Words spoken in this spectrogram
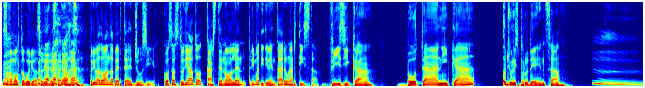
Sono molto curioso di questa cosa. Prima domanda per te, Giusy. Cosa ha studiato Karsten Hollen prima di diventare un artista? Fisica, botanica o giurisprudenza? Mm,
